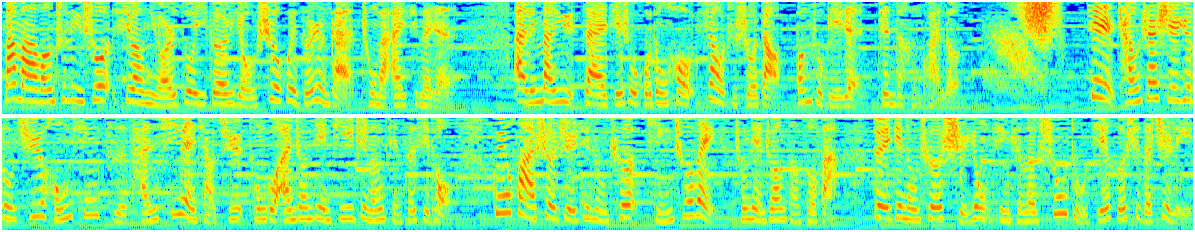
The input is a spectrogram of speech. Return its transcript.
妈妈王春丽说：“希望女儿做一个有社会责任感、充满爱心的人。”艾琳曼玉在结束活动后笑着说道：“帮助别人真的很快乐。”近日，长沙市岳麓区红星紫檀西苑小区通过安装电梯智能检测系统、规划设置电动车停车位、充电桩等做法，对电动车使用进行了疏堵结合式的治理，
